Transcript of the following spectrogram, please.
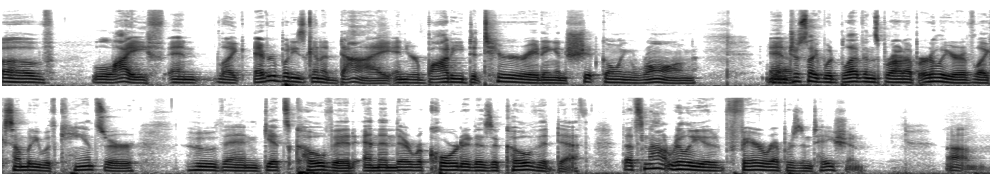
of life and like everybody's gonna die and your body deteriorating and shit going wrong. And Yeah. just like what Blevins brought up earlier of like somebody with cancer who then gets COVID and then they're recorded as a COVID death. That's not really a fair representation. Um,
